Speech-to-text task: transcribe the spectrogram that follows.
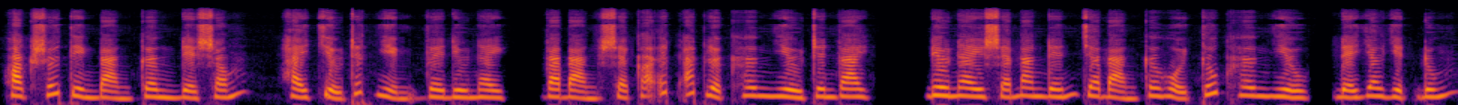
hoặc số tiền bạn cần để sống, hãy chịu trách nhiệm về điều này và bạn sẽ có ít áp lực hơn nhiều trên vai. Điều này sẽ mang đến cho bạn cơ hội tốt hơn nhiều để giao dịch đúng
